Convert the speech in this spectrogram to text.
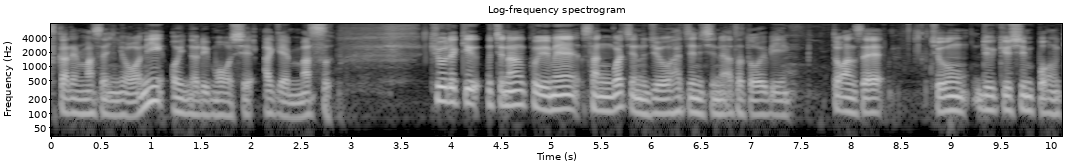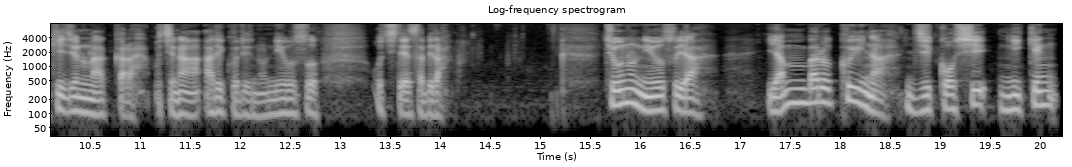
疲れませんようにお祈り申し上げます。旧暦うちなのくゆめ3月の18日にあたといびと安静中琉球新報の記事の中からうちなありくりのニュースうちてさびら中のニュースややんばるクイナ自己死二件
